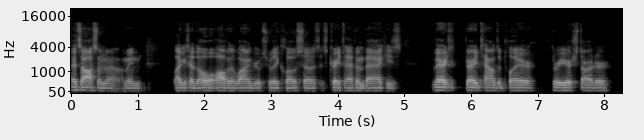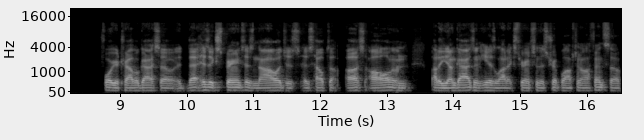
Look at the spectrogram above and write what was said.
It's awesome. I mean, like I said, the whole offensive line group's really close, so it's, it's great to have him back. He's very very talented player three year starter, four year travel guy. So that his experience, his knowledge has, has helped us all and a lot of young guys. And he has a lot of experience in this triple option offense. So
